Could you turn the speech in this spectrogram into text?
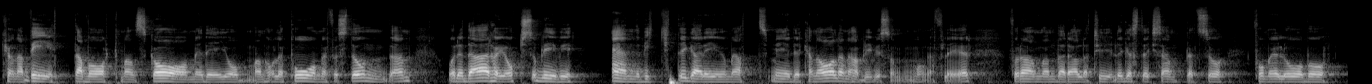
kunna veta vart man ska med det jobb man håller på med för stunden. Och det där har ju också blivit än viktigare i och med att mediekanalerna har blivit så många fler. För att använda det allra tydligaste exemplet så får man ju lov att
